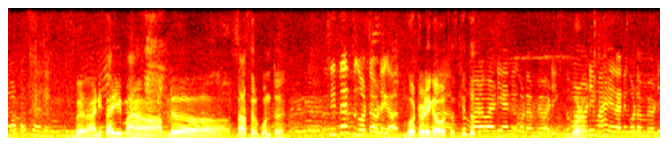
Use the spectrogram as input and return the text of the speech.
मोठा सण आहे. बरं. आणि ताई मा आपलं सासर कोणतं? तिथेच गोटवडे गावात. गोठवडे गावातच तिथं आणि गोडंबेवाडी. माहेर आणि गोडंबेवाडी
